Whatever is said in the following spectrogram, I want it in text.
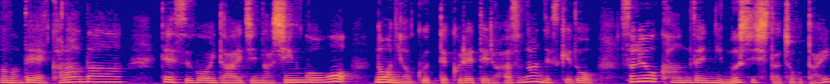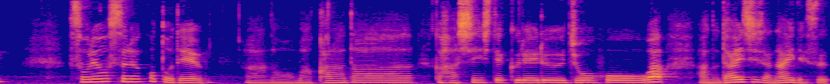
なので体ですごい大事な信号を脳に送ってくれてるはずなんですけどそれを完全に無視した状態。それをすることであの、まあ、体が発信してくれる情報はあの大事じゃないです。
